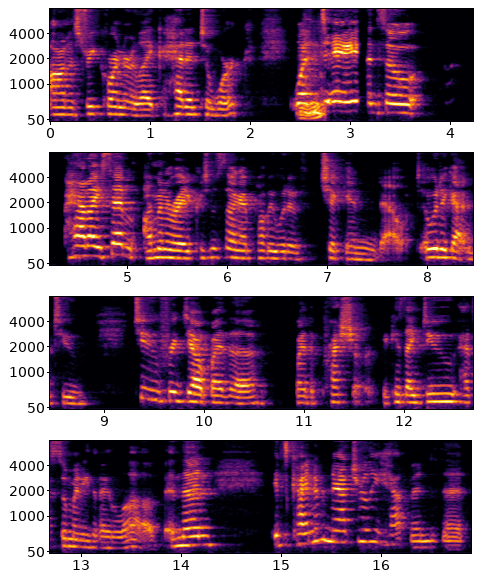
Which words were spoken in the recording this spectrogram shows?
on a street corner, like headed to work one Mhm. day, and so had I said I'm going to write a Christmas song, I probably would have chickened out. I would have gotten too too freaked out by the by the pressure because I do have so many that I love, and then it's kind of naturally happened that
